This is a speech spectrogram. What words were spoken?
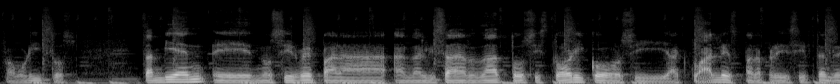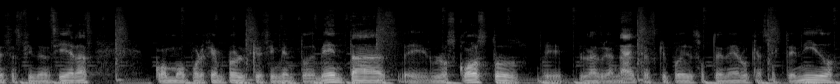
favoritos. También eh, nos sirve para analizar datos históricos y actuales para predecir tendencias financieras, como por ejemplo el crecimiento de ventas, eh, los costos, las ganancias que puedes obtener o que has obtenido.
